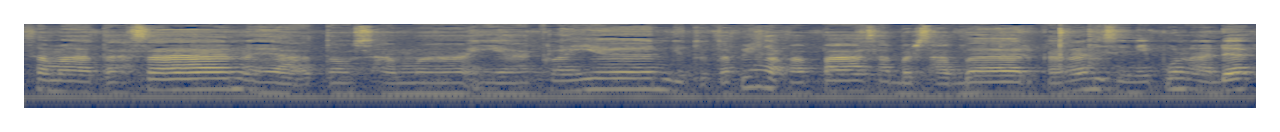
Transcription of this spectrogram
sama atasan ya atau sama ya klien gitu. Tapi nggak apa-apa sabar-sabar. Karena di sini pun ada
